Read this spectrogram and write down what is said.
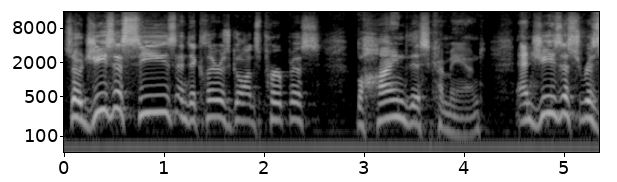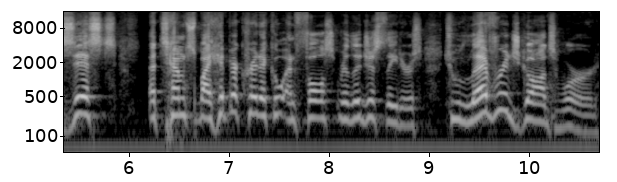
So Jesus sees and declares God's purpose behind this command, and Jesus resists attempts by hypocritical and false religious leaders to leverage God's word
